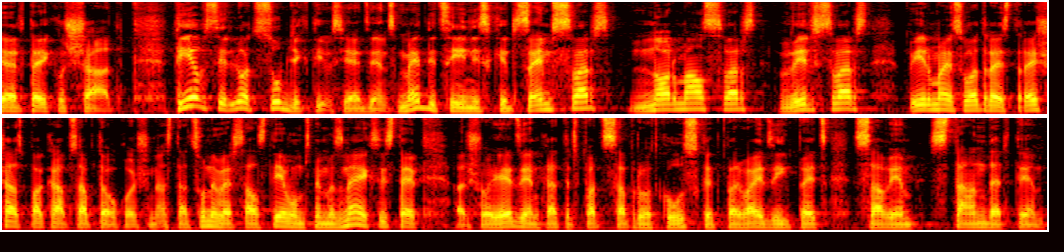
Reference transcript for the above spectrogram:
ir teikusi šādi. Tievs ir ļoti subjektīvs jēdziens. Medicīniski ir zemesvars, normāls svars, virssvars, pirmais, otrais, trešās pakāpes aptaukošanās. Tāds universāls tievums nemaz neeksistē. Ar šo jēdzienu katrs pats saprot, ko uzskata par vajadzīgu pēc saviem standartiem.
